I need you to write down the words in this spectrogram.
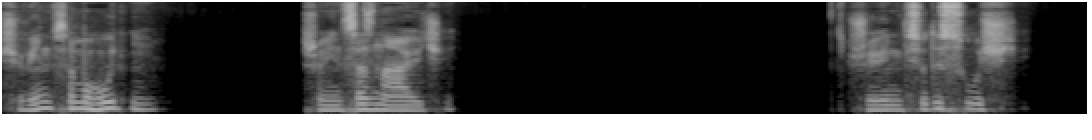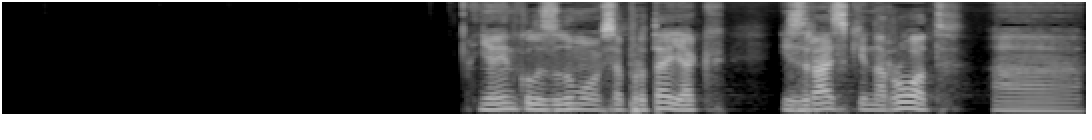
що Він всемогутній, що він все знаючий, що він всюди сущий. Я інколи задумувався про те, як ізраїльський народ а,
